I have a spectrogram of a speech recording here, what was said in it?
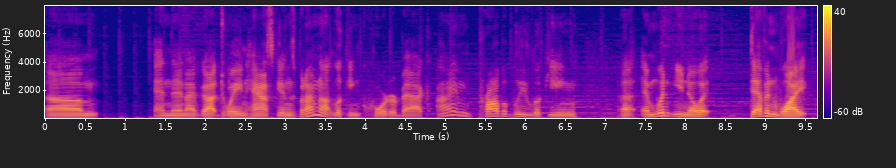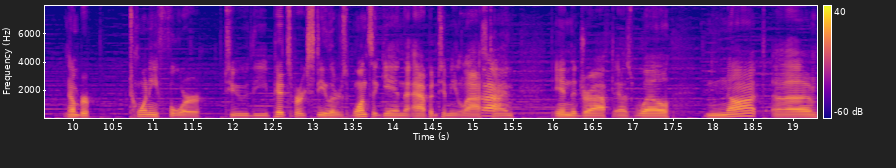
Um, and then I've got Dwayne Haskins, but I'm not looking quarterback. I'm probably looking, uh, and wouldn't you know it, Devin White, number 24 to the Pittsburgh Steelers once again. That happened to me last ah. time in the draft as well. Not uh,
